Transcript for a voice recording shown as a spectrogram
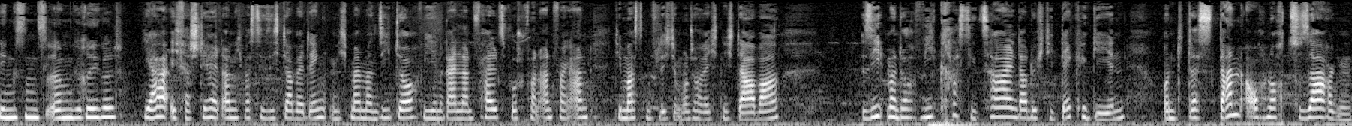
Dingsens ähm, geregelt. Ja, ich verstehe halt auch nicht, was die sich dabei denken. Ich meine, man sieht doch, wie in Rheinland-Pfalz, wo von Anfang an die Maskenpflicht im Unterricht nicht da war, sieht man doch, wie krass die Zahlen da durch die Decke gehen. Und das dann auch noch zu sagen,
